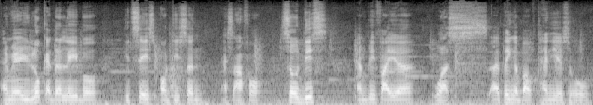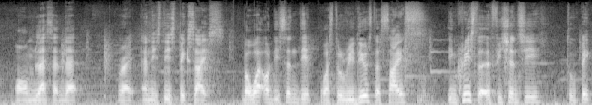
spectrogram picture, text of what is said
And when you look at the label, it says Audison SR4. So this amplifier was I think about 10 years old or less than that, right? And it's this big size. But what Audison did was to reduce the size, increase the efficiency to big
